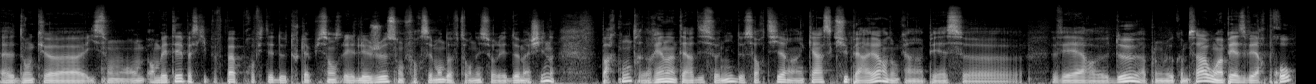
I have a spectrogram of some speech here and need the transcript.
Euh, donc euh, ils sont em- embêtés parce qu'ils peuvent pas profiter de toute la puissance. Les, les jeux sont forcément doivent tourner sur les deux machines. Par contre, rien n'interdit Sony de sortir un casque supérieur, donc un PS VR 2, appelons-le comme ça, ou un PSVR Pro,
